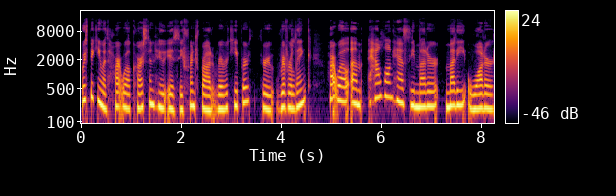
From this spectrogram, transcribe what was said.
We're speaking with Hartwell Carson, who is the French Broad Riverkeeper through RiverLink. Hartwell, um, how long has the Mudder, Muddy Water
